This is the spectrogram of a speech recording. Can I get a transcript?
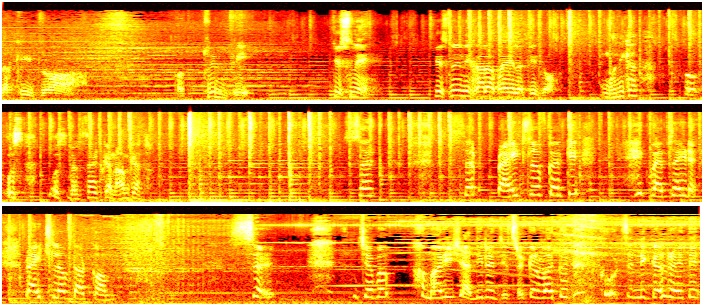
लकी ड्रॉ और ट्रिप भी? किसने? किसने निकाला था ये लकी ड्रॉ मोनिका उस उस वेबसाइट का नाम क्या था? सर सर प्राइड्स लव करके एक वेबसाइट है prides love dot com sir जब हम हमारी शादी रजिस्टर करवा कर कोर्ट से निकल रहे थे।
